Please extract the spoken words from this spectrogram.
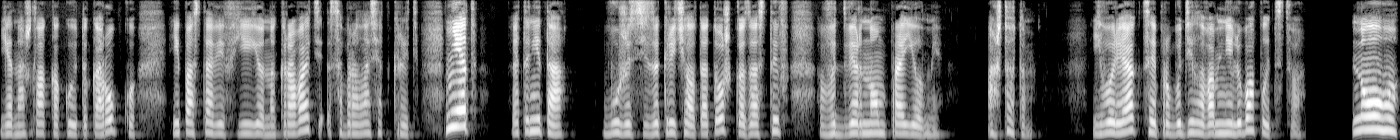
Я нашла какую-то коробку и, поставив ее на кровать, собралась открыть. «Нет, это не та!» — в ужасе закричал Татошка, застыв в дверном проеме. «А что там?» Его реакция пробудила во мне любопытство. «Ну,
